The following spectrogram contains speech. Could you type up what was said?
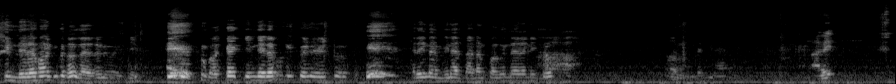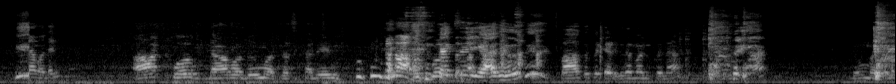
కిందెలా పడుకున్నావు? పక్క కిందెలా పడుకుని పెట్టు అరే నమ్మిన తనం పగున్నారా నీకు? దస్కలేని కాదు బాగా అడుగుదాం అనుకున్నా నువ్వు మధ్యలో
